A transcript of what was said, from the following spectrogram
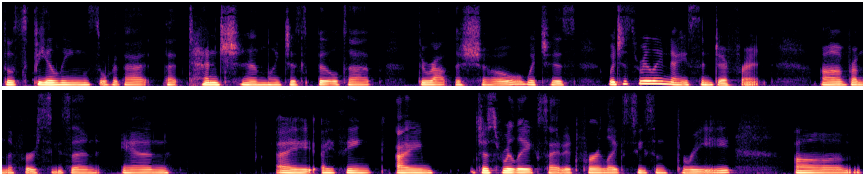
those feelings or that, that tension like just build up throughout the show, which is, which is really nice and different um, from the first season. And I I think I'm just really excited for like season three. Um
